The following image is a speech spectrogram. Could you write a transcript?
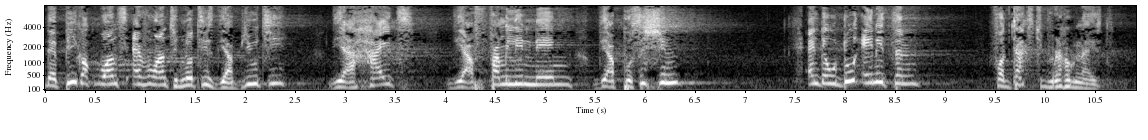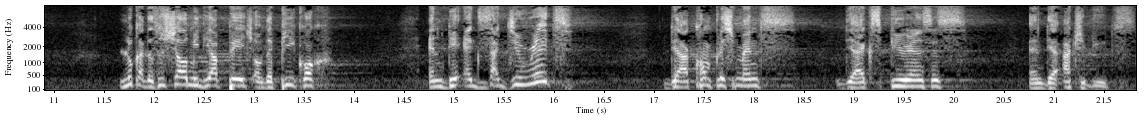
the peacock wants everyone to notice their beauty, their height, their family name, their position, and they will do anything for that to be recognized. Look at the social media page of the peacock and they exaggerate their accomplishments, their experiences, and their attributes.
